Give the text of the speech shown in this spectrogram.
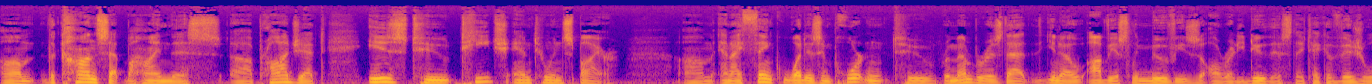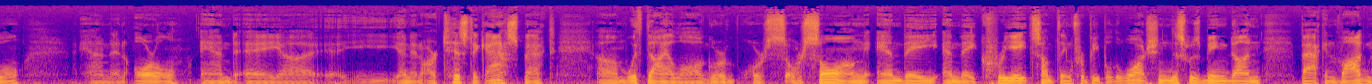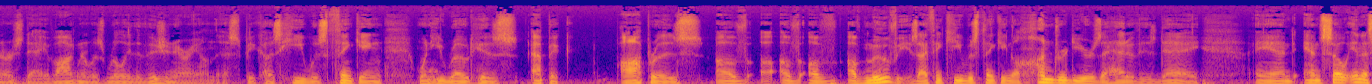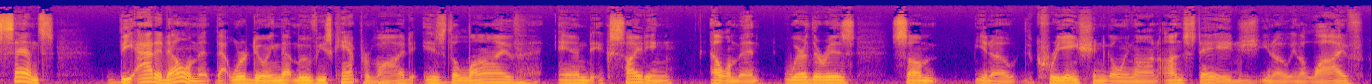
Um, the concept behind this uh, project is to teach and to inspire. Um, and I think what is important to remember is that, you know, obviously movies already do this. They take a visual and an oral and a uh, and an artistic aspect um, with dialogue or, or or song, and they and they create something for people to watch. And this was being done back in Wagner's day. Wagner was really the visionary on this because he was thinking when he wrote his epic operas of of of, of movies. I think he was thinking a hundred years ahead of his day, and and so in a sense, the added element that we're doing that movies can't provide is the live and exciting element where there is some you know creation going on on stage, you know, in a live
